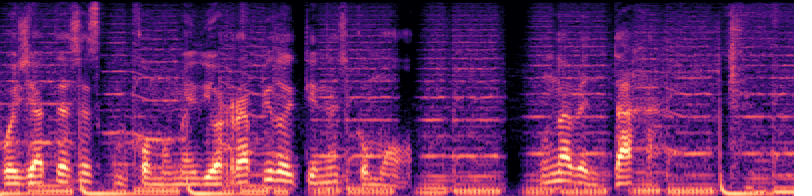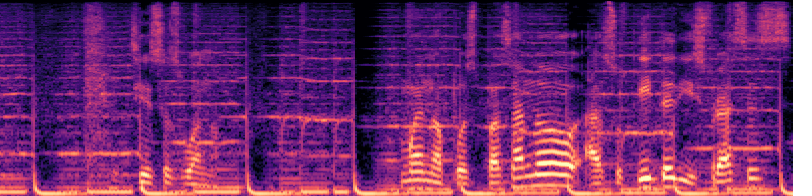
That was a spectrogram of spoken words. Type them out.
pues ya te haces como medio rápido y tienes como una ventaja. Si eso es bueno. Bueno, pues pasando a su kit de disfraces,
